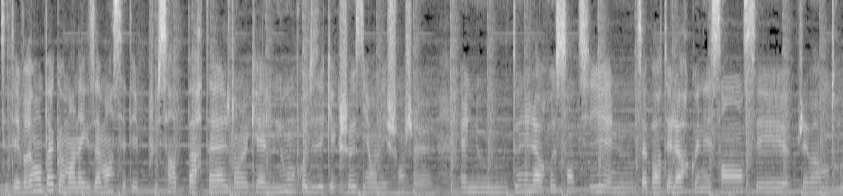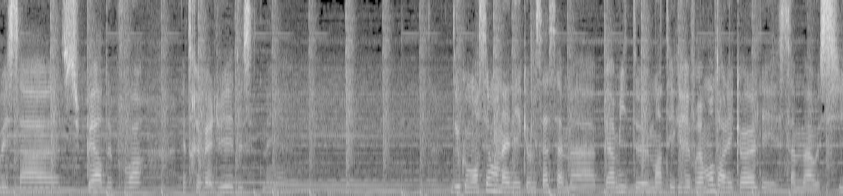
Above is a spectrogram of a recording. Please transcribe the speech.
C'était vraiment pas comme un examen, c'était plus un partage dans lequel nous on produisait quelque chose et en échange euh, elles nous donnaient leur ressenti, elles nous apportaient leurs connaissances et j'ai vraiment trouvé ça super de pouvoir être évaluée de cette manière. De commencer mon année comme ça, ça m'a permis de m'intégrer vraiment dans l'école et ça m'a aussi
